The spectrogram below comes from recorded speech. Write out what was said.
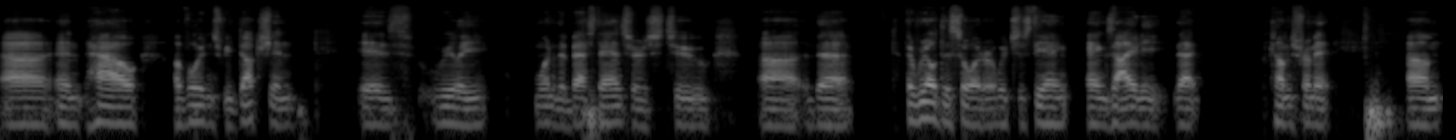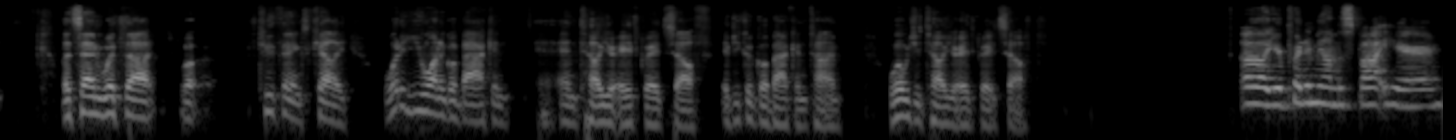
uh, and how avoidance reduction is really one of the best answers to uh, the the real disorder, which is the anxiety that comes from it. Um, let's end with uh, well, two things, Kelly. What do you want to go back and and tell your eighth grade self if you could go back in time? What would you tell your eighth grade self? Oh, you're putting me on the spot here,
